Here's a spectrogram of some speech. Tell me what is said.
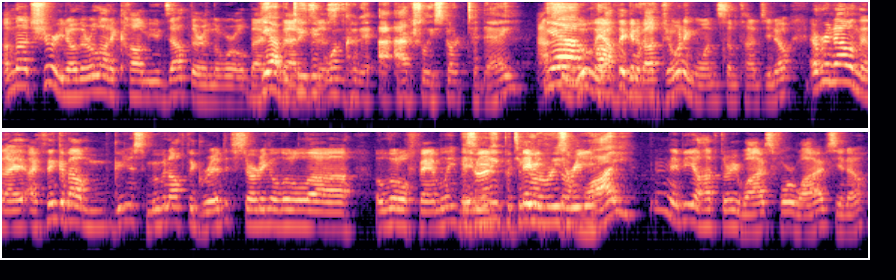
I'm not sure. You know, there are a lot of communes out there in the world that. Yeah, but that do you think one could actually start today? Absolutely, Yeah, I'm thinking about joining one sometimes. You know, every now and then I, I think about just moving off the grid, starting a little uh, a little family. Is there any particular reason three- why? Maybe I'll have three wives, four wives. You know,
